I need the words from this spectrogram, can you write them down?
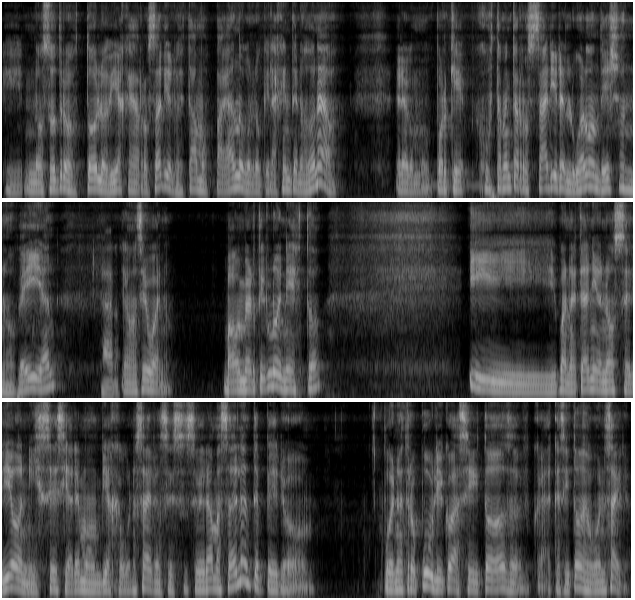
eh, nosotros todos los viajes a Rosario los estábamos pagando con lo que la gente nos donaba. Era como, porque justamente Rosario era el lugar donde ellos nos veían. Y vamos a decir, bueno, vamos a invertirlo en esto. Y bueno, este año no se dio, ni sé si haremos un viaje a Buenos Aires, eso se verá más adelante, pero pues nuestro público, así todos, casi todos de Buenos Aires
